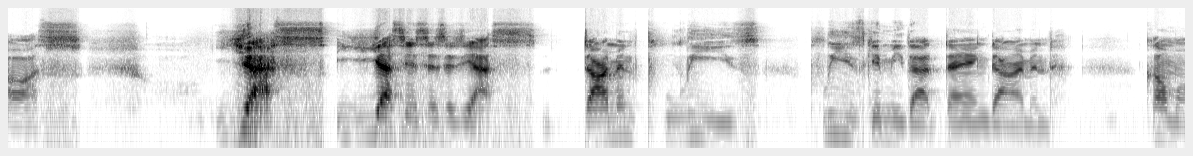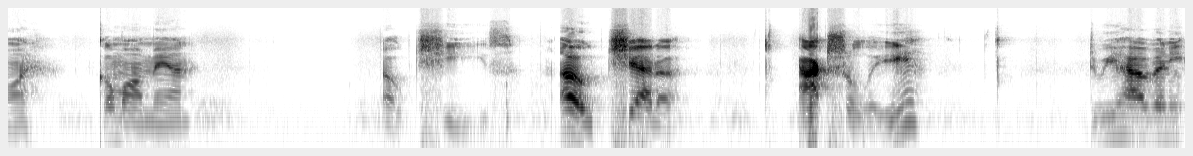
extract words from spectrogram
us. Yes! Yes, yes, yes, yes, yes. Diamond, please. Please give me that dang diamond. Come on. Come on, man. Oh, cheese. Oh, cheddar. Actually, do we have any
